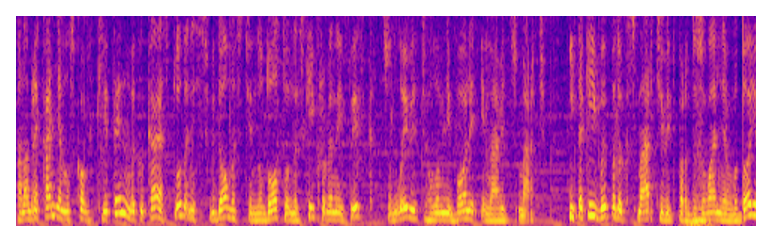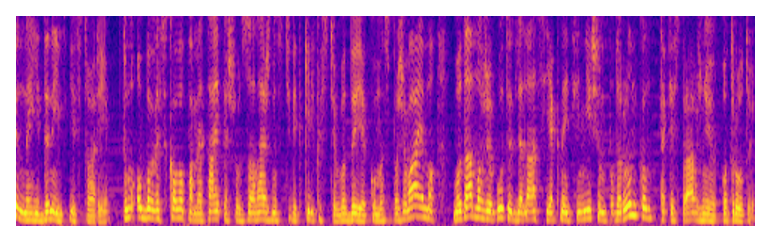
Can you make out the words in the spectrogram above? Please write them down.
А набрякання мозкових клітин викликає сплутаність свідомості, нудоту, низький кров'яний тиск, сонливість, головні болі і навіть смерть. І такий випадок смерті від передозування водою не єдиний в історії. Тому обов'язково пам'ятайте, що в залежності від кількості води, яку ми споживаємо, вода може бути для нас як найціннішим подарунком, так і справжньою отрутою.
